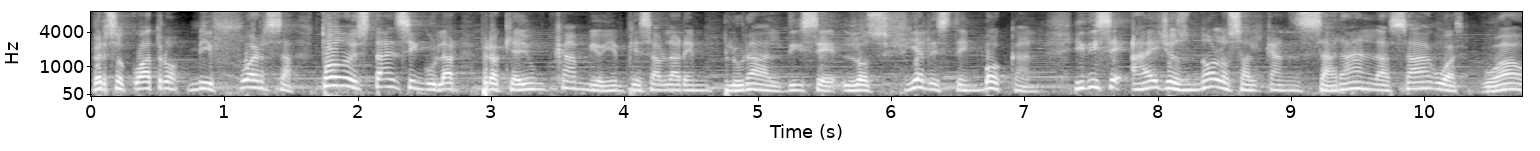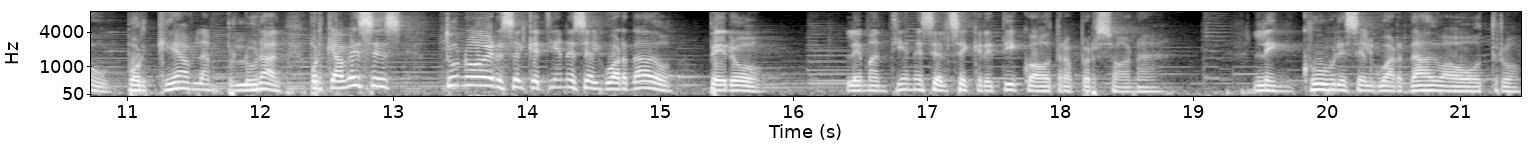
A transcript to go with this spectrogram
Verso 4, mi fuerza. Todo está en singular, pero aquí hay un cambio y empieza a hablar en plural. Dice, los fieles te invocan. Y dice, a ellos no los alcanzarán las aguas. Wow, ¿por qué habla en plural? Porque a veces tú no eres el que tienes el guardado pero le mantienes el secretico a otra persona, le encubres el guardado a otro.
